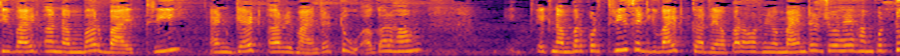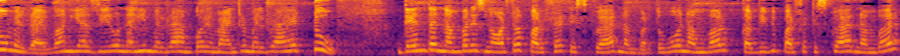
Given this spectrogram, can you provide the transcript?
divide a number by three and get a reminder two अगर हम एक नंबर को थ्री से डिवाइड कर रहे हैं पर और रिमाइंडर जो है हमको टू मिल रहा है वन या ज़ीरो नहीं मिल रहा है, हमको रिमाइंडर मिल रहा है two then the number is not a perfect square number तो वो नंबर कभी भी परफेक्ट स्क्वायर नंबर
